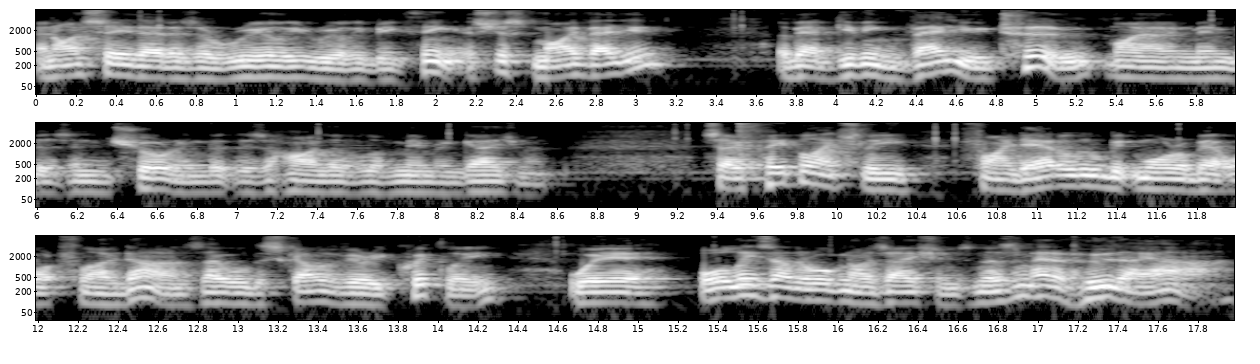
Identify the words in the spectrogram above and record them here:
And I see that as a really, really big thing. It's just my value about giving value to my own members and ensuring that there's a high level of member engagement. So if people actually find out a little bit more about what Flow does, they will discover very quickly where all these other organisations, and it doesn't matter who they are,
